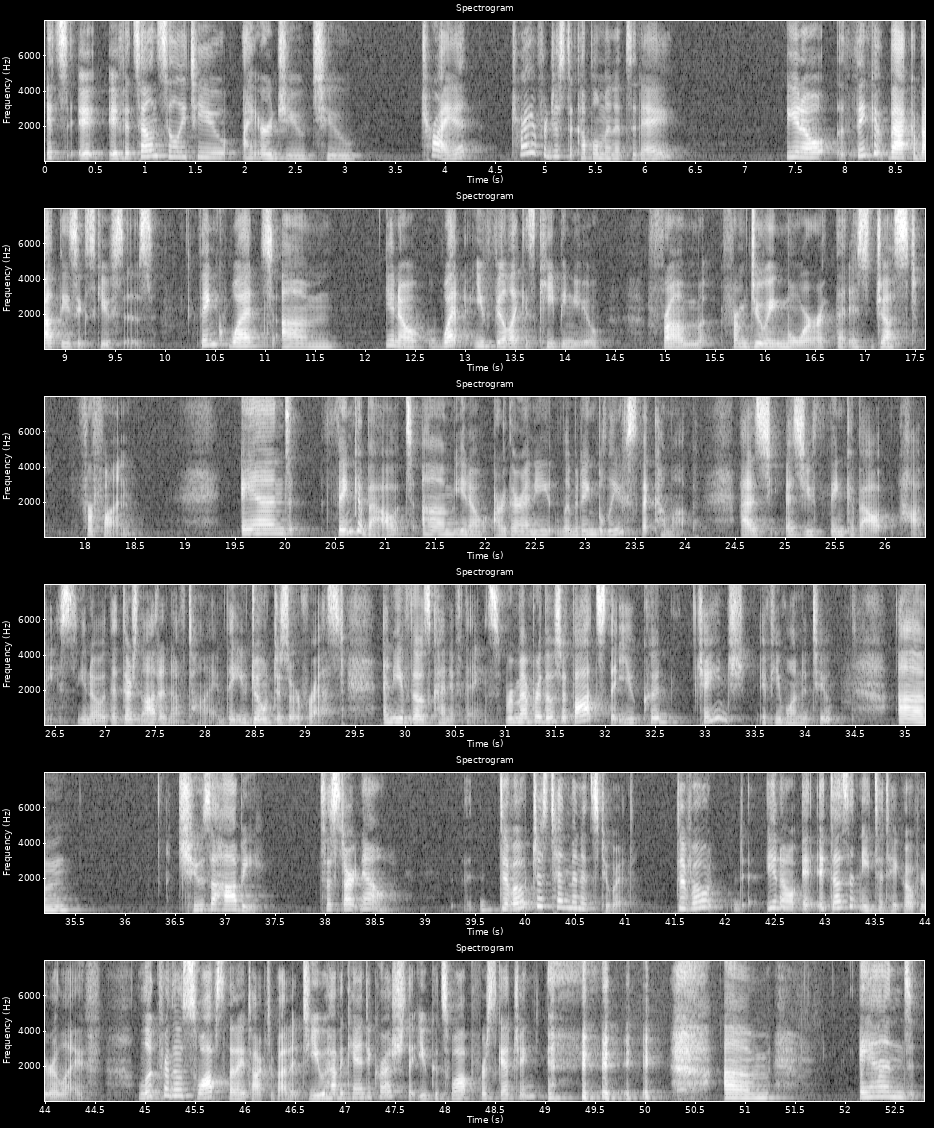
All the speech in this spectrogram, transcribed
it's it, if it sounds silly to you, I urge you to try it. Try it for just a couple minutes a day. You know, think back about these excuses. Think what um, you know what you feel like is keeping you from from doing more that is just for fun. And think about, um, you know, are there any limiting beliefs that come up as as you think about hobbies? You know, that there's not enough time, that you don't deserve rest, any of those kind of things. Remember, those are thoughts that you could change if you wanted to. Um, choose a hobby to start now. Devote just 10 minutes to it. Devote, you know, it, it doesn't need to take over your life look for those swaps that I talked about it. Do you have a Candy Crush that you could swap for sketching? um, and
